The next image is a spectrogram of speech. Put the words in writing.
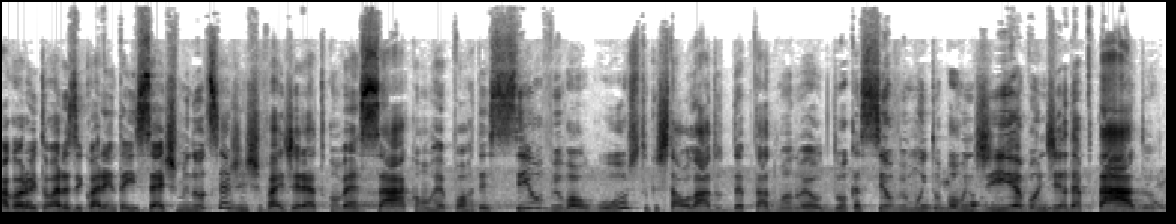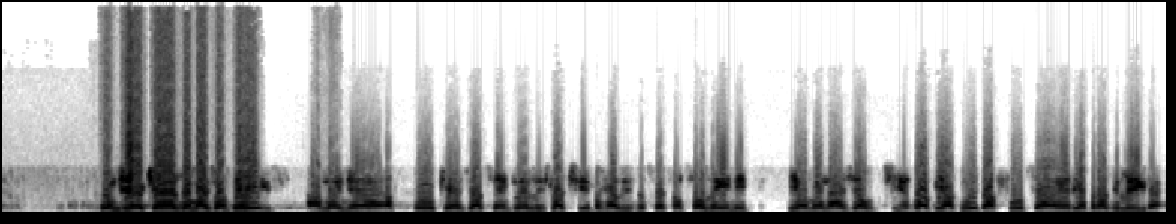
Agora 8 horas e 47 minutos e a gente vai direto conversar com o repórter Silvio Augusto, que está ao lado do deputado Manuel Duca. Silvio, muito bom dia. Bom dia, deputado. Bom dia, Késia, mais uma vez. Amanhã, o Késia, a Assembleia Legislativa realiza a sessão solene em homenagem ao Dia do Aviador e da Força Aérea Brasileira.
